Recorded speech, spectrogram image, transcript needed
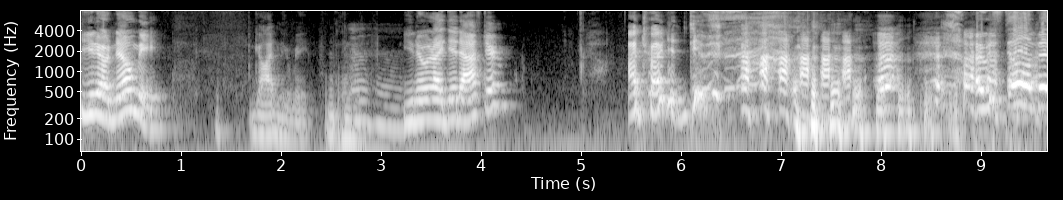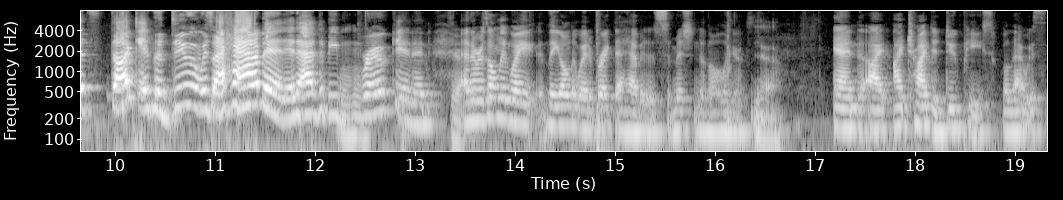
You don't know me. God knew me. Mm-hmm. Mm-hmm. You know what I did after? I tried to do. I was still a bit stuck in the do. It was a habit. It had to be mm-hmm. broken, and Yeah. and there was only way. The only way to break that habit is submission to the Holy Ghost. Yeah. And I, I tried to do peace. Well, that was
